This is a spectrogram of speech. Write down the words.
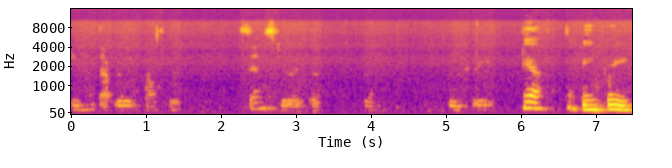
can have that really positive sense to it of, of being free. Yeah, being free.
